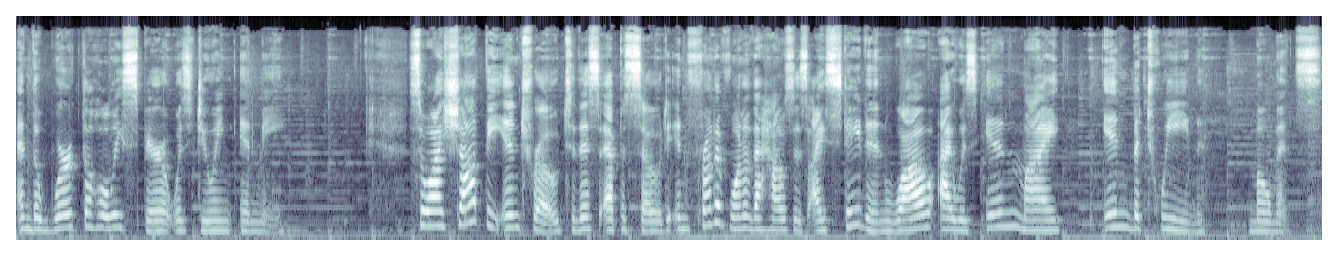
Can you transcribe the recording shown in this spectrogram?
and the work the Holy Spirit was doing in me. So I shot the intro to this episode in front of one of the houses I stayed in while I was in my in between moments.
